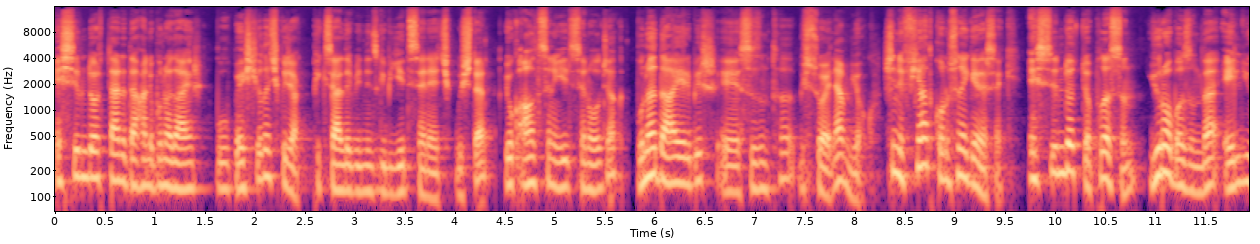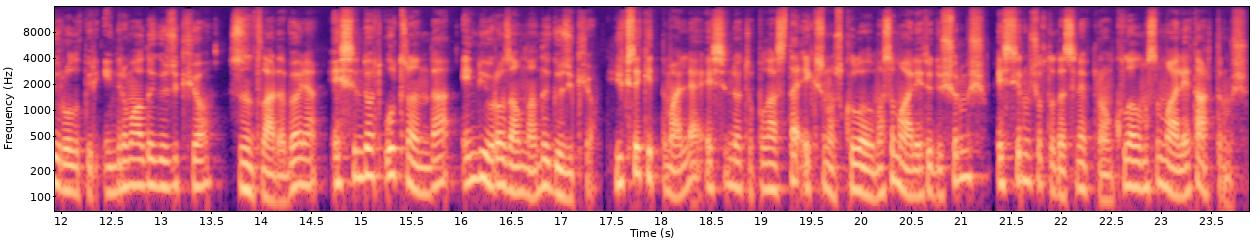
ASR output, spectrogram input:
S24'lerde de hani buna dair bu 5 yıla çıkacak. Pixel'de bildiğiniz gibi 7 seneye çıkmıştı. Yok 6 sene 7 sene olacak. Buna dair bir e, sızıntı, bir söylem yok. Şimdi fiyat konusuna gelirsek. S24 ve Plus'ın Euro bazında 50 Euro'luk bir indirim aldığı gözüküyor. Sızıntılarda böyle. S24 Ultra'nın da 50 Euro zamlandığı gözüküyor. Yüksek ihtimalle S24 Plus'ta Exynos kullanılması maliyeti düşürmüş. S23 Ultra'da Snapdragon kullanılması maliyeti arttırmış.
